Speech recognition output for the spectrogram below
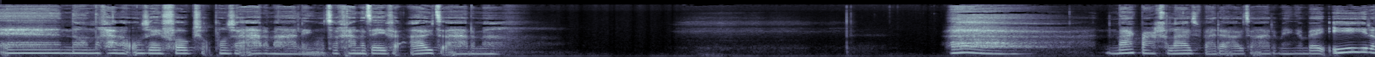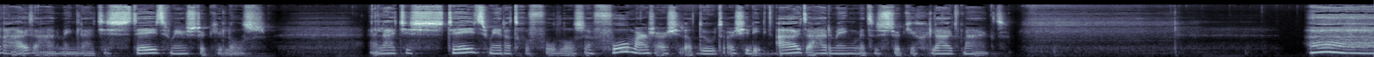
En dan gaan we ons even focussen op onze ademhaling, want we gaan het even uitademen. Maak maar geluid bij de uitademing. En bij iedere uitademing laat je steeds meer een stukje los. En laat je steeds meer dat gevoel los. En voel maar eens als je dat doet, als je die uitademing met een stukje geluid maakt. Ah.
